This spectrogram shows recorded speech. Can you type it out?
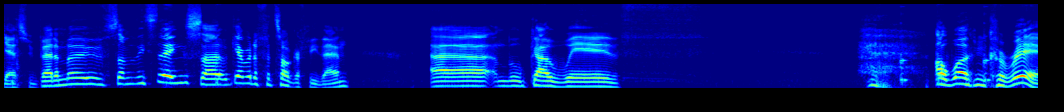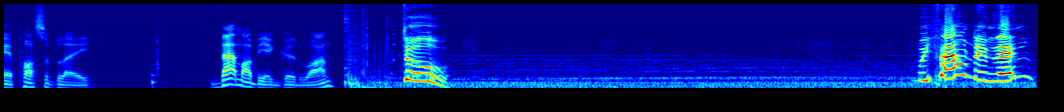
guess we better move some of these things. So get rid of photography then. Uh, and we'll go with... oh, working career, possibly. That might be a good one. Do! We found him then!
